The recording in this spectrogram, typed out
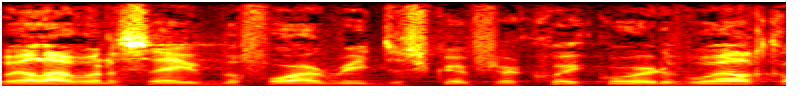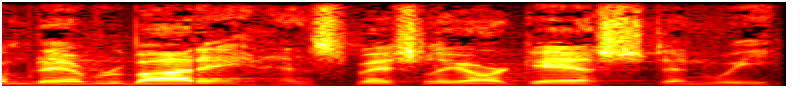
Well, I want to say before I read the scripture a quick word of welcome to everybody, and especially our guests. And we,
